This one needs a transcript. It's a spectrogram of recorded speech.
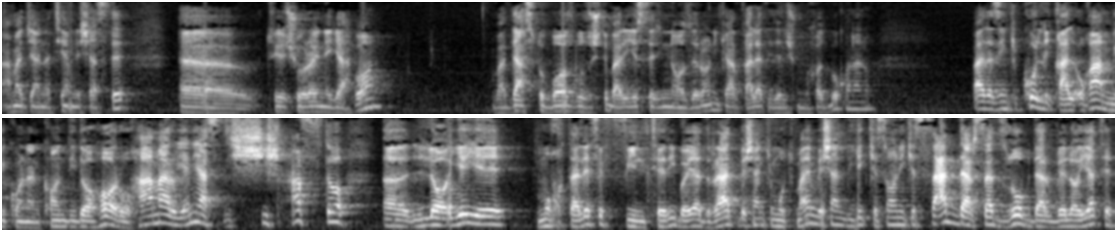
احمد جنتی هم نشسته. توی شورای نگهبان و دست و باز گذاشته برای یه سری ناظرانی که غلطی دلشون می‌خواد بکنن و بعد از اینکه کلی قلع و غم می‌کنن کاندیداها رو همه رو یعنی از 6 7 تا لایه مختلف فیلتری باید رد بشن که مطمئن بشن دیگه کسانی که 100 درصد زوب در ولایت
